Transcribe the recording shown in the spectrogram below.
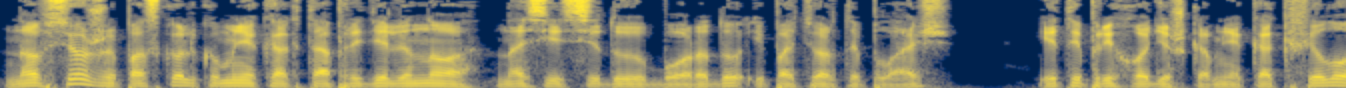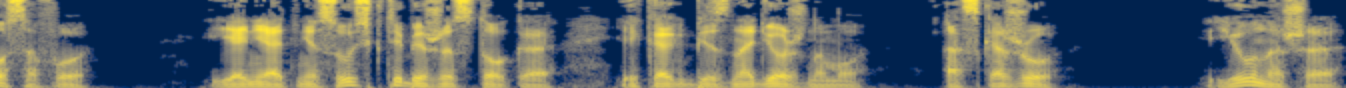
Но все же, поскольку мне как-то определено носить седую бороду и потертый плащ, и ты приходишь ко мне как к философу, я не отнесусь к тебе жестоко и как безнадежному, а скажу — «Юноша,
